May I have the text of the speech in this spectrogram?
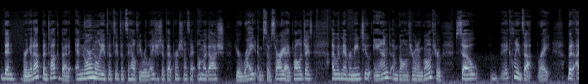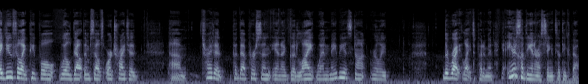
then bring it up and talk about it. And normally, if it's if it's a healthy relationship, that person will say, "Oh my gosh, you're right. I'm so sorry. I apologize. I would never mean to, and I'm going through what I'm going through." So it cleans up, right? But I do feel like people will doubt themselves or try to um, try to put that person in a good light when maybe it's not really the right light to put them in. Yeah, Here's something interesting to think about.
